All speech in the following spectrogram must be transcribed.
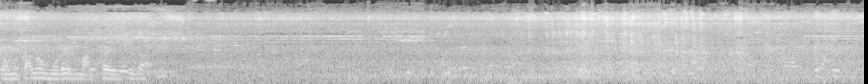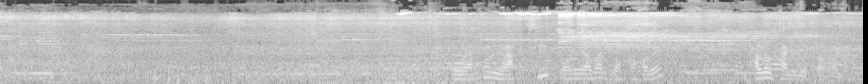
জমকালো মোড়ের মাথায় এসে গেছি তো এখন রাখছি পরে আবার দেখা হবে। ভালো থাকবে সবাই।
